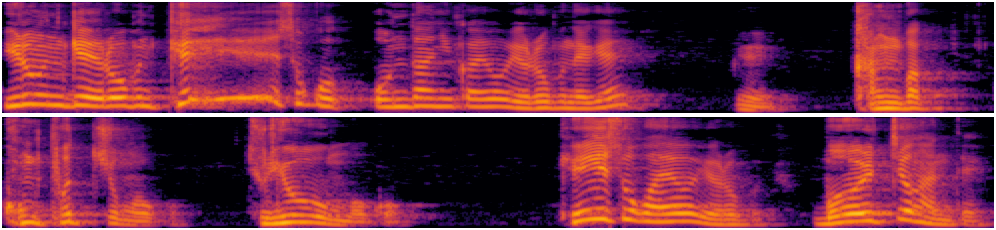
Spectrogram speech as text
이런 게 여러분 계속 온다니까요 여러분에게. 예. 강박 공포증 오고 두려움 오고. 계속 와요 여러분. 멀쩡한데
